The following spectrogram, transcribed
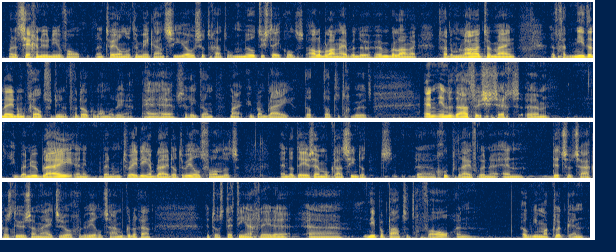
Maar dat zeggen nu in ieder geval 200 eh, Amerikaanse CEO's. Het gaat om multi-stakeholders, alle belanghebbenden, hun belangen. Het gaat om lange termijn. Het gaat niet alleen om geld verdienen, het gaat ook om andere dingen. Hè, hè, zeg ik dan. Maar ik ben blij dat, dat het gebeurt. En inderdaad, zoals je zegt, ehm, ik ben nu blij en ik ben om twee dingen blij dat de wereld verandert. En dat DSM ook laat zien dat uh, goed bedrijf runnen en dit soort zaken als duurzaamheid, te zorgen voor de wereld samen kunnen gaan. Het was 13 jaar geleden uh, niet bepaald het geval en ook niet makkelijk. En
